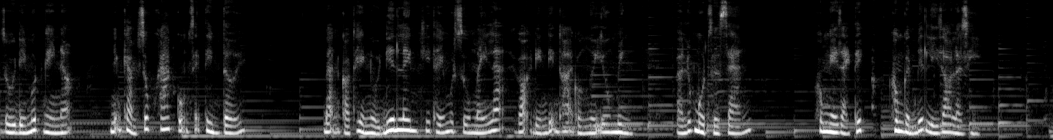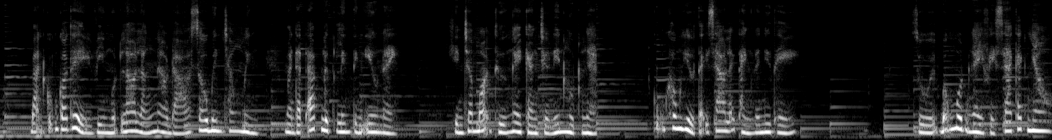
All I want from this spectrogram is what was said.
rồi đến một ngày nọ những cảm xúc khác cũng sẽ tìm tới bạn có thể nổi điên lên khi thấy một số máy lạ gọi đến điện thoại của người yêu mình vào lúc 1 giờ sáng. Không nghe giải thích, không cần biết lý do là gì. Bạn cũng có thể vì một lo lắng nào đó sâu bên trong mình mà đặt áp lực lên tình yêu này, khiến cho mọi thứ ngày càng trở nên ngột ngạt. Cũng không hiểu tại sao lại thành ra như thế rồi bỗng một ngày phải xa cách nhau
